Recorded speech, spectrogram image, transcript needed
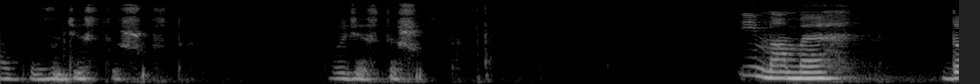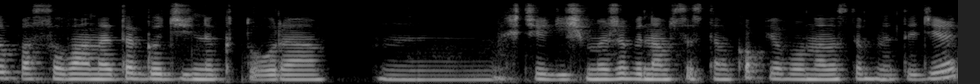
Albo 26. 26. I mamy dopasowane te godziny, które Mm, chcieliśmy, żeby nam system kopiował na następny tydzień.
